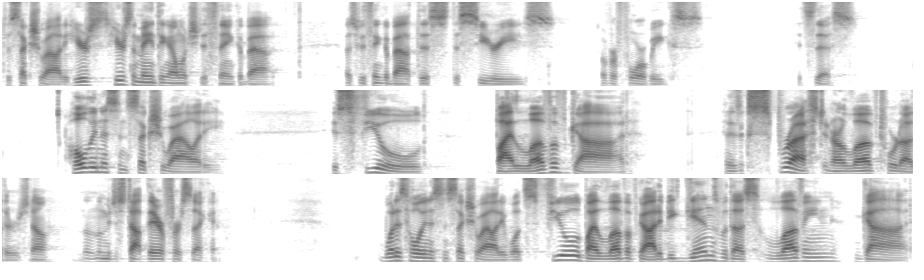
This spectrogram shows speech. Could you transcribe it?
to sexuality? Here's, here's the main thing I want you to think about as we think about this, this series over four weeks. It's this holiness and sexuality is fueled by love of God and is expressed in our love toward others. Now, let me just stop there for a second. What is holiness and sexuality? Well, it's fueled by love of God. It begins with us loving God.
